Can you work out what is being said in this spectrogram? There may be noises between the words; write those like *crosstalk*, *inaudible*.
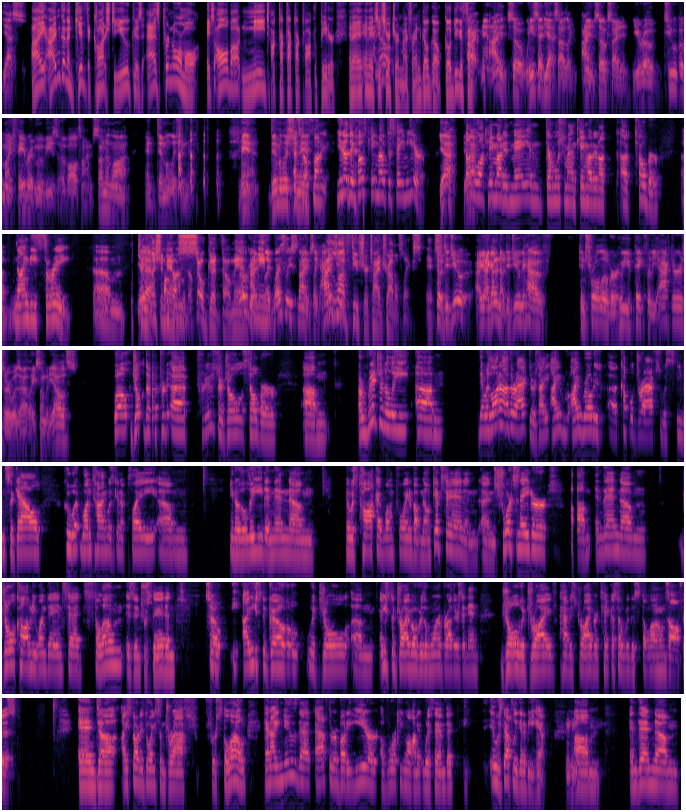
Yes. I I'm gonna give the conch to you because as per normal, it's all about me talk talk talk talk talk with Peter, and and it's it's your turn, my friend. Go go go do your thing. right, man. I so when you said yes, I was like, I am so excited. You wrote two of my favorite movies of all time, Son-in-Law and Demolition Man. *laughs* man, Demolition That's Man. so funny. You know, they both came out the same year. Yeah, yeah. Son-in-Law came out in May, and Demolition Man came out in Oc- October of '93. Um, Demolition long Man was ago. so good though, man. So good. I mean, like Wesley Snipes. Like, how I did you? love future time travel flicks. It's So did you? I, I got to know. Did you have control over who you picked for the actors, or was that like somebody else? Well, Joel, the pro- uh, producer Joel Silver, um, originally um, there were a lot of other actors. I I, I wrote a, couple drafts with Steven Seagal, who at one time was going to play, um, you know, the lead, and then um, there was talk at one point about Mel Gibson and and Schwarzenegger, um, and then um, Joel called me one day and said Stallone is interested, and so I used to go with Joel. Um, I used to drive over the Warner Brothers, and then Joel would drive, have his driver take us over to Stallone's office. And uh, I started doing some drafts for Stallone. And I knew that after about a year of working on it with him, that it was definitely going to be him. Mhm. Um, and then, um,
